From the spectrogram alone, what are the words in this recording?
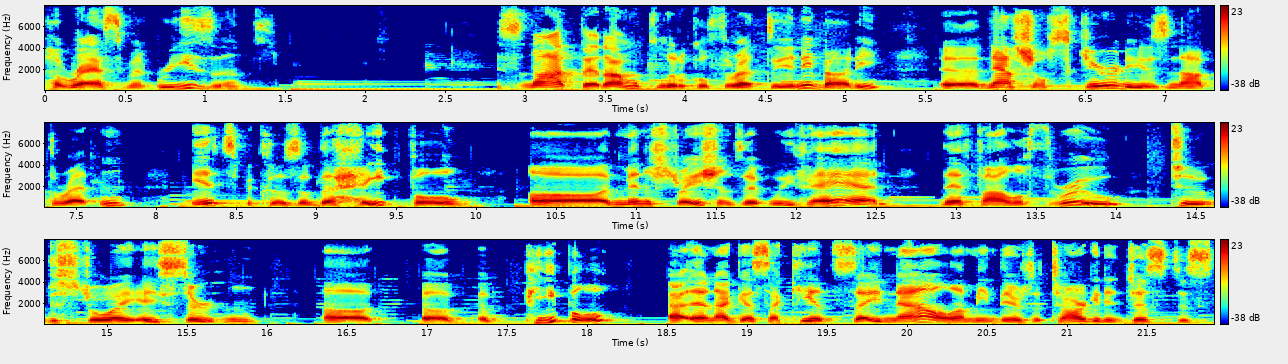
harassment reasons. It's not that I'm a political threat to anybody. Uh, national security is not threatened. It's because of the hateful uh, administrations that we've had that follow through to destroy a certain uh, uh, uh people. And I guess I can't say now. I mean, there's a targeted justice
